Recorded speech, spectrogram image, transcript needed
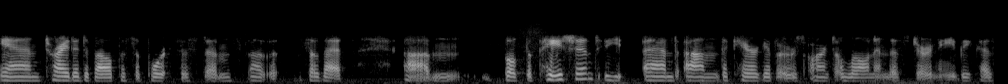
and try to develop a support system uh, so that um, both the patient and um, the caregivers aren't alone in this journey because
